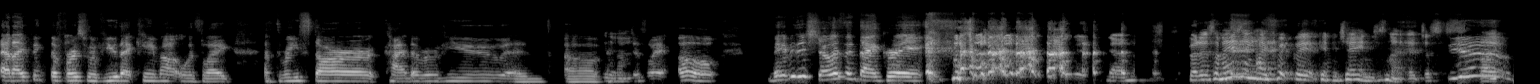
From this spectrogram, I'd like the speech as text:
and i think the first review that came out was like a three star kind of review and um yeah. and i'm just like oh maybe the show isn't that great yeah. but it's amazing how quickly it can change isn't it it just yeah like,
